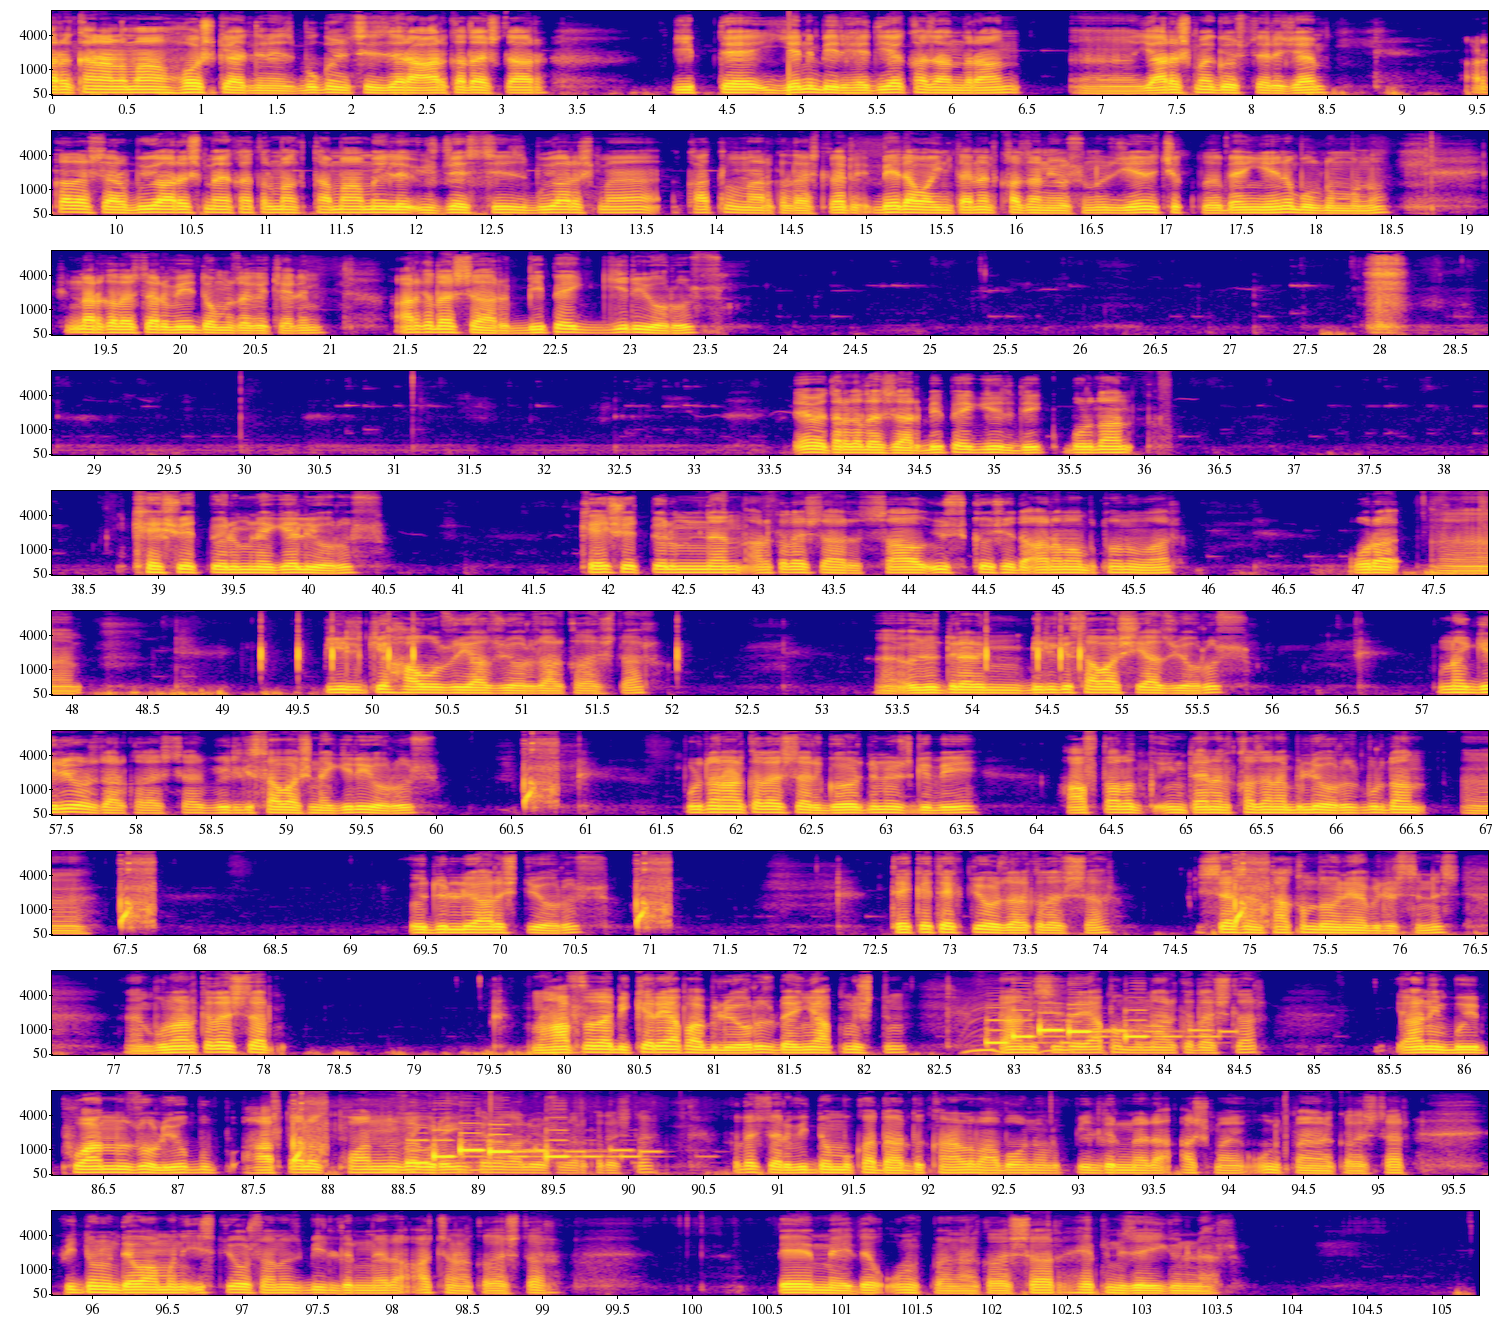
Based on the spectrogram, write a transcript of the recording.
Kanalıma hoş geldiniz. Bugün sizlere arkadaşlar BİP'te yeni bir hediye kazandıran e, yarışma göstereceğim. Arkadaşlar bu yarışmaya katılmak tamamıyla ücretsiz. Bu yarışmaya katılın arkadaşlar. Bedava internet kazanıyorsunuz. Yeni çıktı. Ben yeni buldum bunu. Şimdi arkadaşlar videomuza geçelim. Arkadaşlar BİP'e giriyoruz. Evet arkadaşlar BİP'e girdik. Buradan keşfet bölümüne geliyoruz. Keşfet bölümünden arkadaşlar sağ üst köşede arama butonu var. Ora e, bilgi havuzu yazıyoruz arkadaşlar. E, özür dilerim bilgi savaşı yazıyoruz. Buna giriyoruz arkadaşlar. Bilgi savaşına giriyoruz. Buradan arkadaşlar gördüğünüz gibi haftalık internet kazanabiliyoruz. Buradan e, ödüllü yarış diyoruz. Teke tek diyoruz arkadaşlar. İstersen takımda oynayabilirsiniz. Yani bunu arkadaşlar bunu haftada bir kere yapabiliyoruz. Ben yapmıştım. Yani siz de yapın bunu arkadaşlar. Yani bu puanınız oluyor. Bu haftalık puanınıza göre internet alıyorsunuz arkadaşlar. Arkadaşlar videom bu kadardı. Kanalıma abone olup bildirimleri açmayı unutmayın arkadaşlar. Videonun devamını istiyorsanız bildirimleri açın arkadaşlar. Beğenmeyi de unutmayın arkadaşlar. Hepinize iyi günler.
